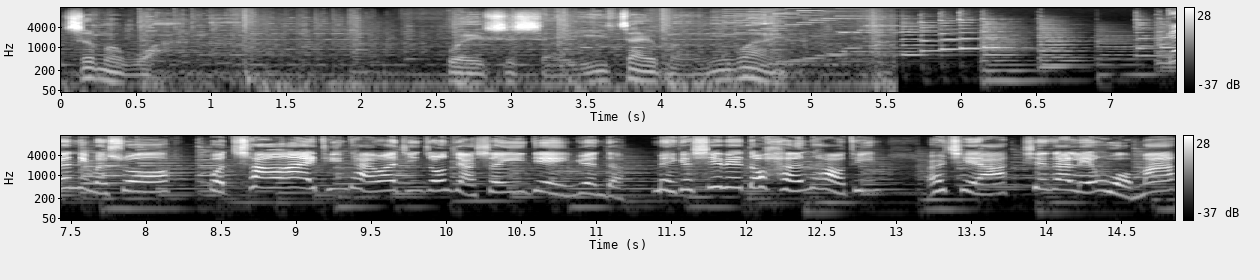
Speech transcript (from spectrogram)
这么晚了，会是谁在门外呢？跟你们说，我超爱听台湾金钟奖声音电影院的，每个系列都很好听。而且啊，现在连我妈、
